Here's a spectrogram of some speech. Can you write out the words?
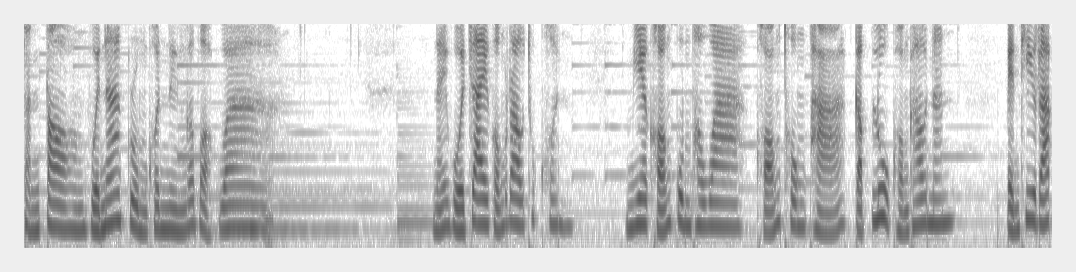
สันตองหัวหน้ากลุ่มคนหนึ่งก็บอกว่า ในหัวใจของเราทุกคน เมียของกุมภาวาของธงผากับลูกของเขานั้น เป็นที่รัก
